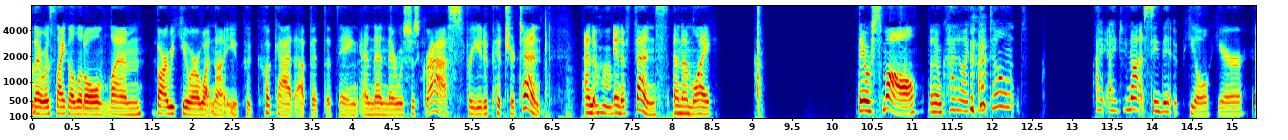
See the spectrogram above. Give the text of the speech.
there was like a little um, barbecue or whatnot you could cook at up at the thing, and then there was just grass for you to pitch your tent and in a fence. And I'm like, they were small, and I'm kind of like, I don't, I, I do not see the appeal here.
